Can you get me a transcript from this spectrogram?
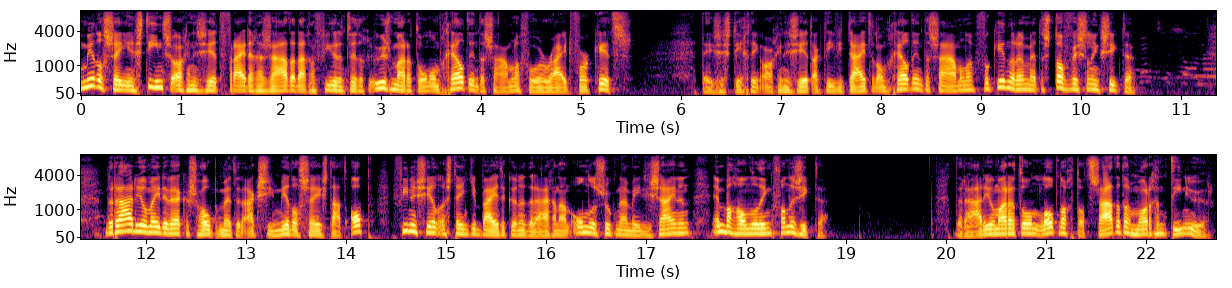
Middelzee in Stiens organiseert vrijdag en zaterdag een 24 uur marathon om geld in te zamelen voor Ride for Kids. Deze stichting organiseert activiteiten om geld in te zamelen voor kinderen met de stofwisselingsziekte. De radiomedewerkers hopen met hun actie Middelzee staat op financieel een steentje bij te kunnen dragen aan onderzoek naar medicijnen en behandeling van de ziekte. De radiomarathon loopt nog tot zaterdagmorgen 10 uur.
